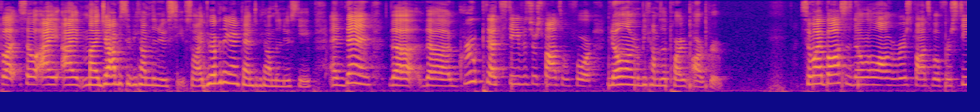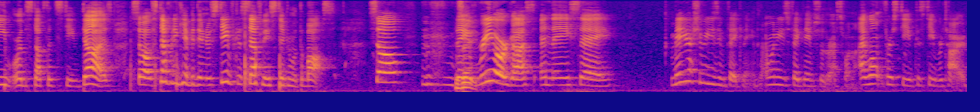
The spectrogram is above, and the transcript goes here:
but so I, I, my job is to become the new Steve. So I do everything I can to become the new Steve, and then the the group that Steve is responsible for no longer becomes a part of our group. So my boss is no longer responsible for Steve or the stuff that Steve does. So Stephanie can't be the new Steve because Stephanie's sticking with the boss. So they that- reorg us and they say, maybe I should be using fake names. I'm going to use fake names for the rest one. I won't for Steve because Steve retired.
